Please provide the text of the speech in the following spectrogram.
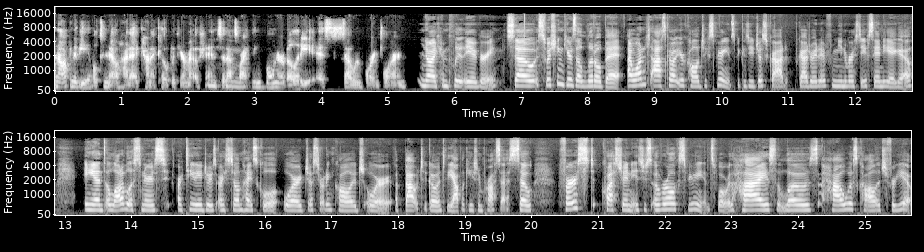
not going to be able to know how to kind of cope with your emotions so that's Mhm. why i think vulnerability is so important to learn No, I completely agree. So, switching gears a little bit, I wanted to ask about your college experience because you just grad- graduated from University of San Diego, and a lot of listeners, our teenagers, are still in high school or just starting college or about to go into the application process. So, first question is just overall experience. What were the highs, the lows? How was college for you?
